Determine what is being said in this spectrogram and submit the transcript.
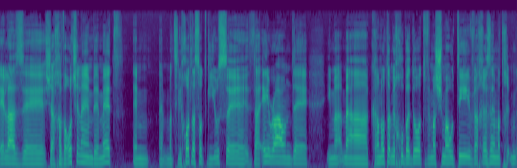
אלא זה שהחברות שלהם באמת, הן מצליחות לעשות גיוס, אה, את ה-A-Round אה, מהקרנות המכובדות ומשמעותי, ואחרי זה מתחילים...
